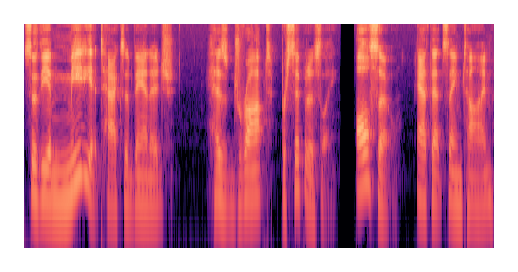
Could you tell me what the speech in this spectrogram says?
So the immediate tax advantage has dropped precipitously. Also, at that same time,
